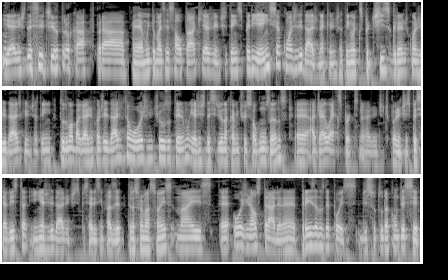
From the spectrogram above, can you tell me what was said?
e aí a gente decidiu trocar para é, muito mais ressaltar que a gente tem experiência com agilidade, né? Que a gente já tem uma expertise grande com agilidade, que a gente já tem toda uma bagagem com agilidade. Então hoje a gente usa o termo e a gente decidiu na K21 isso há alguns anos, é, Agile Expert, né? A gente, tipo, a gente é especialista em agilidade, a gente é especialista em fazer transformações, mas é, hoje na Austrália, né? Três anos depois disso tudo acontecer,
